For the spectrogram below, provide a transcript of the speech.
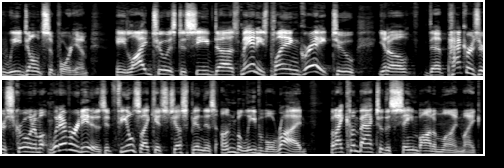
we don't support him. He lied to us, deceived us. Man, he's playing great. To, you know, the Packers are screwing him up. Whatever it is, it feels like it's just been this unbelievable ride. But I come back to the same bottom line, Mike.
